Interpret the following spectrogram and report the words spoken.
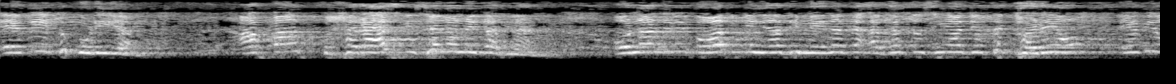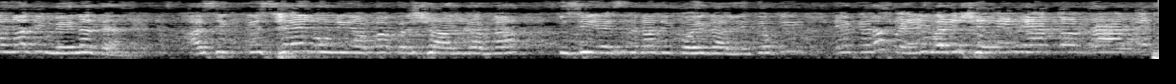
ਇਹ ਵੀ ਇੱਕ ਕੁੜੀ ਆ। ਆਪਾਂ ਹਰਾਸ ਕਿਸੇ ਨੂੰ ਨਹੀਂ ਕਰਨਾ। ਉਹਨਾਂ ਦੀ ਵੀ ਬਹੁਤ ਕਿੰਨਿਆਂ ਦੀ ਮਿਹਨਤ ਹੈ। ਅਗਰ ਤੁਸੀਂ ਅੱਜ ਇੱਥੇ ਖੜੇ ਹੋ, ਇਹ ਵੀ ਉਹਨਾਂ ਦੀ ਮਿਹਨਤ ਹੈ। ਅਸੀਂ ਕਿਸੇ ਨੂੰ ਨਹੀਂ ਆਪਾਂ ਪਰੇਸ਼ਾਨ ਕਰਨਾ। ਤੁਸੀਂ ਇਸ ਤਰ੍ਹਾਂ ਦੀ ਕੋਈ ਗੱਲ ਨਹੀਂ, ਕਿਉਂਕਿ ਇਹ ਕਿਹੜਾ ਪਹਿਲੀ ਵਾਰੀ ਸ਼ੋ ਮਹੀਨਿਆਂ ਤੋਂ ਰਾਤ ਦੇ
